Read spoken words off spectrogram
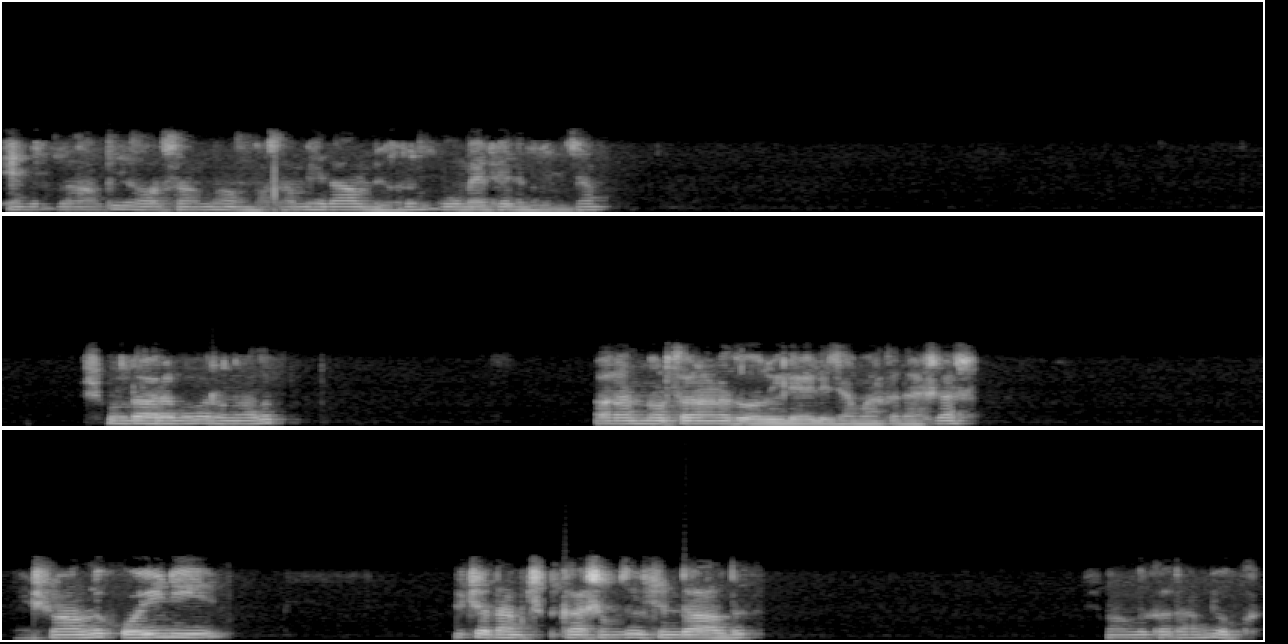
Emir 6'yı alsam mı almasam mı ya da almıyorum. UMP'li mi deneyeceğim. Şurada araba var onu alıp alanın ortalarına doğru ilerleyeceğim arkadaşlar. Şu anlık oyun iyi. 3 adam çıktı karşımıza. Üçünü de aldık. Şu anlık adam yok.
